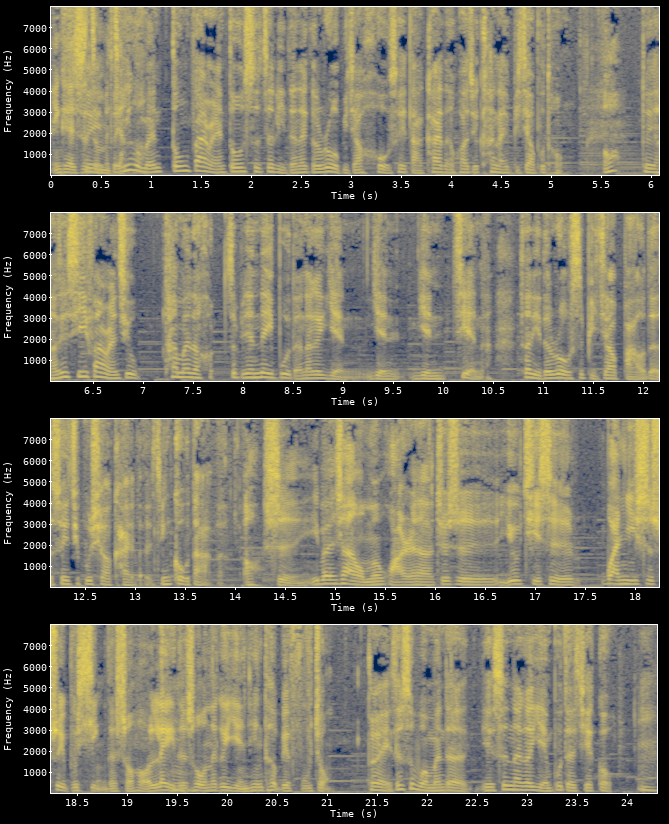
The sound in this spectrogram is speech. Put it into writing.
应该是这么讲。因为我们东方人都是这里的那个肉比较厚，所以打开的话就看来比较不同。哦，对，好像西方人就他们的这边内部的那个眼眼眼睑啊，这里的肉是比较薄的，所以就不需要开了，已经够大了。哦，是一般像我们华人啊，就是尤其是万一是睡不醒的时候、累的时候，那个眼睛特别浮肿。对，这是我们的，也是那个眼部的结构。嗯，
